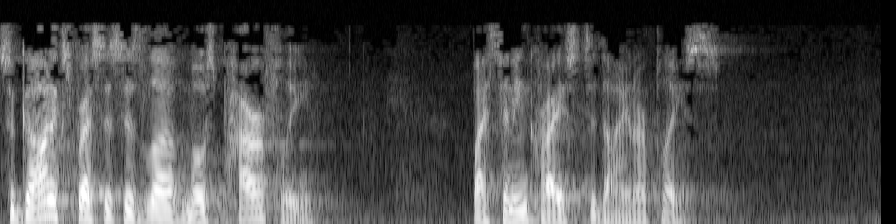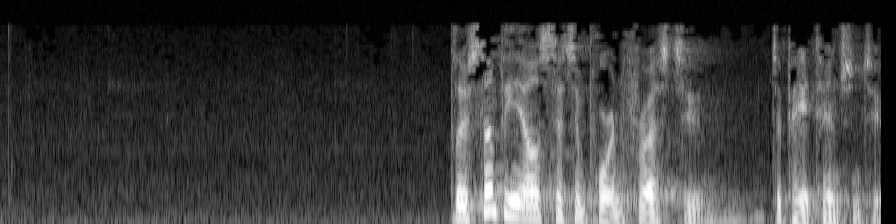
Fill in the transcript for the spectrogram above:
So God expresses his love most powerfully by sending Christ to die in our place. There's something else that's important for us to, to pay attention to.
